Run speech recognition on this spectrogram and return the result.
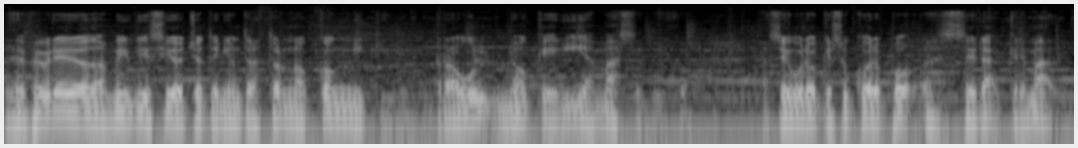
Desde febrero de 2018 tenía un trastorno cognitivo. Raúl no quería más, dijo. Aseguró que su cuerpo será cremado.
